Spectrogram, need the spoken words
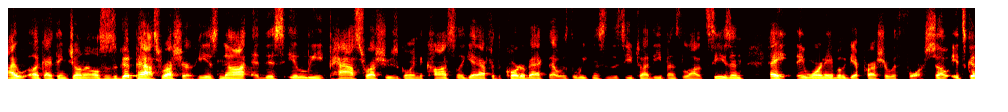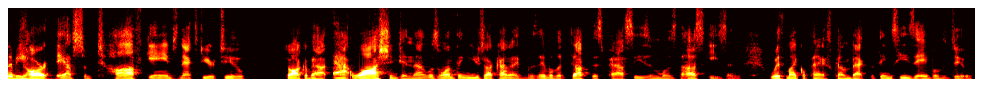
I like I think Jonah Ellis is a good pass rusher. He is not this elite pass rusher who's going to constantly get after the quarterback. That was the weakness of this Utah defense a lot of the season. Hey, they weren't able to get pressure with four. So it's going to be hard. They have some tough games next year too. Talk about at Washington. That was one thing Utah kind of was able to duck this past season was the Huskies. And with Michael Penix coming back, the things he's able to do.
